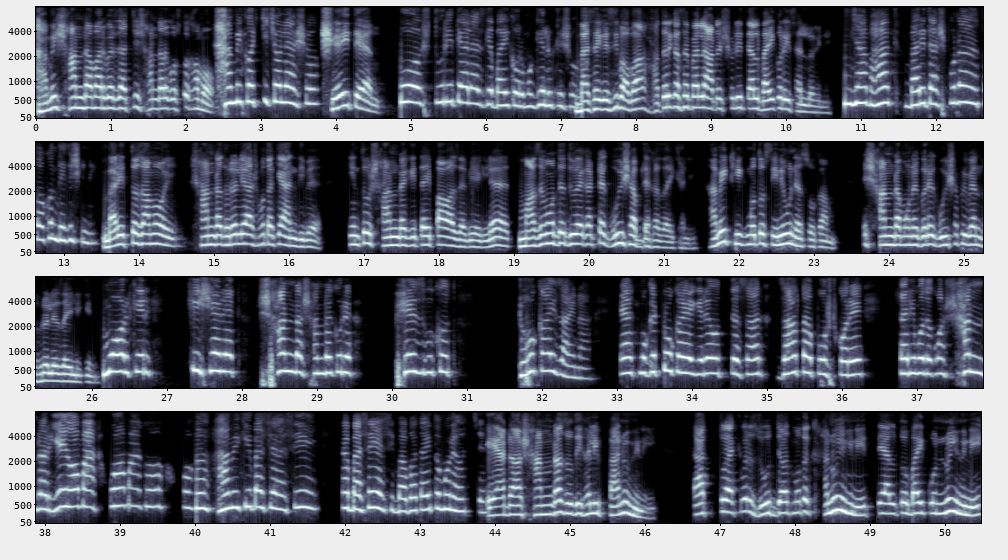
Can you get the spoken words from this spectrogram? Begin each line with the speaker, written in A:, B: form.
A: আমি সান্ডা মারবে যাচ্ছি সান্ডার গোস্ত খামো।
B: আমি করছি চলে আসো।
A: সেই তেল।
B: কস্তুরি তেল আজকে বাই করব গেলু কেশো।
A: বেঁচে গেছি বাবা হাতের কাছে পেলে আটেশ্বরী তেল বাই করেই ছাড়লো হয়নি।
B: যা ভাগ বাড়িতে আসব না তখন দেখিসনি।
A: বাড়ির তো জামই সান্ডা ধরে নিয়ে আসব তাকে আন দিবে। কিন্তু সান্ডা কি তাই পাওয়া যাবে এগুলো? মাঝে মধ্যে দু এক একটা গুই সাপ দেখা যায় খালি। আমি ঠিক মতো চিনিও না সোকাম। সান্ডা মনে করে গুই সাপি ব্যান ধরে লে যাই লিখিন
B: মর্কের কিসের এক ঠান্ডা ঠান্ডা করে ফেসবুকত ঢোকাই যায় না। এক মুখে টোকায় গেলে অত্যাচার যা তা পোস্ট করে তারই মধ্যে তোমার ঠান্ডার এ ও মা ও মা গো আমি কি বেঁচে আছি? হ্যাঁ, আছি বাবা তাই তো মনে হচ্ছে।
A: সান্ডা যদি খালি পানু হিনি তার তো একেবারে জুত মতো খানুই হিনি তেল তো বাই কন্যই হিনি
